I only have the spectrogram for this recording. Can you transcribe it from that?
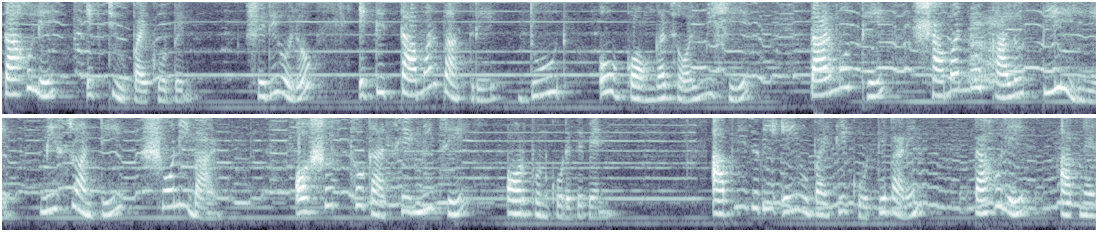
তাহলে একটি উপায় করবেন। সেটি হলো একটি তামার পাত্রে দুধ ও গঙ্গা জল মিশিয়ে তার মধ্যে সামান্য কালো তিল দিয়ে মিশ্রণটি শনিবার অশ্বত্থ গাছের নিচে অর্পণ করে দেবেন। আপনি যদি এই উপায়টি করতে পারেন, তাহলে আপনার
